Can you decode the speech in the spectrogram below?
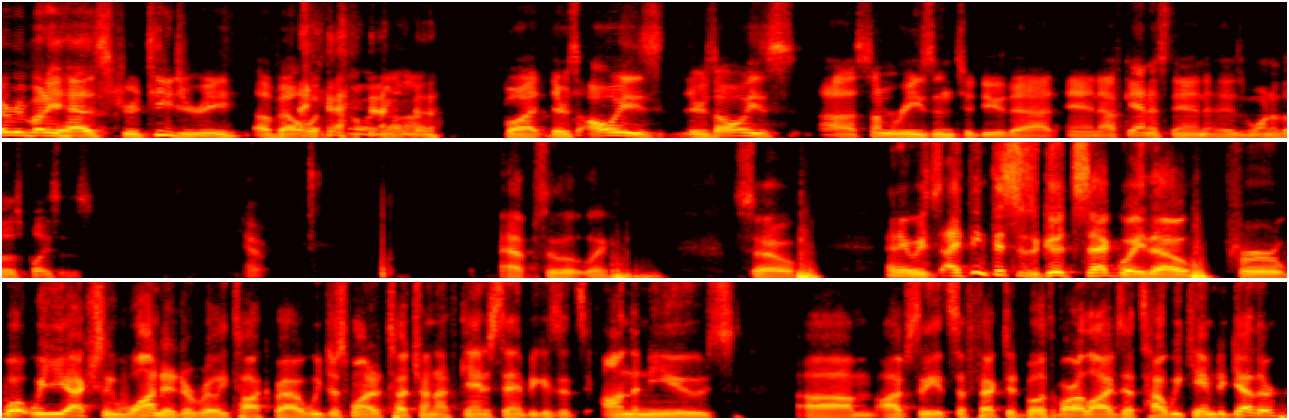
Everybody has strategery about what's going on, but there's always there's always uh, some reason to do that, and Afghanistan is one of those places. Yeah. Absolutely. So, anyways, I think this is a good segue though for what we actually wanted to really talk about. We just wanted to touch on Afghanistan because it's on the news. Um, obviously, it's affected both of our lives. That's how we came together.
